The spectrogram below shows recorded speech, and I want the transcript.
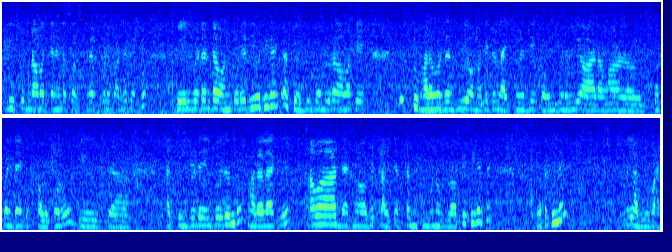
প্লিজ তোমরা আমার চ্যানেলটা সাবস্ক্রাইব করে পাশে দেখো বেল বাটনটা অন করে দিও, ঠিক আছে? আর ফেসবুক বন্ধুরা আমাকে একটু ভালোবাসা দিও, আমাকে একটু লাইক করে দিও কমেন্ট করে দিও, আর আমার প্রোফাইলটা একটু ফলো করো, যে আজকে ভিডিওটা এই পর্যন্ত। ভালো লাগলে আবার দেখা হবে কালকে একটা নতুন কোনো ব্লগে ঠিক আছে? ততক্ষণে লাভ ইউ বাই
